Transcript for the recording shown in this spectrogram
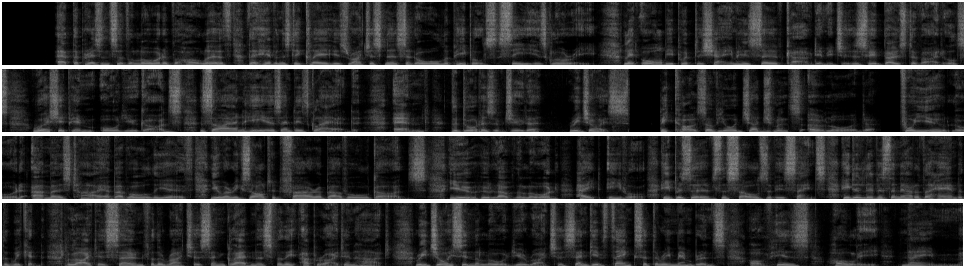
At the presence of the Lord of the whole earth, the heavens declare his righteousness, and all the peoples see his glory. Let all be put to shame who serve carved images, who boast of idols. Worship him, all you gods. Zion hears and is glad. And the daughters of Judah rejoice because of your judgments, O Lord. For you, Lord, are most high above all the earth. You are exalted far above all gods. You, who love the Lord, hate evil. He preserves the souls of his saints. He delivers them out of the hand of the wicked. Light is sown for the righteous, and gladness for the upright in heart. Rejoice in the Lord, you righteous, and give thanks at the remembrance of his holy name.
